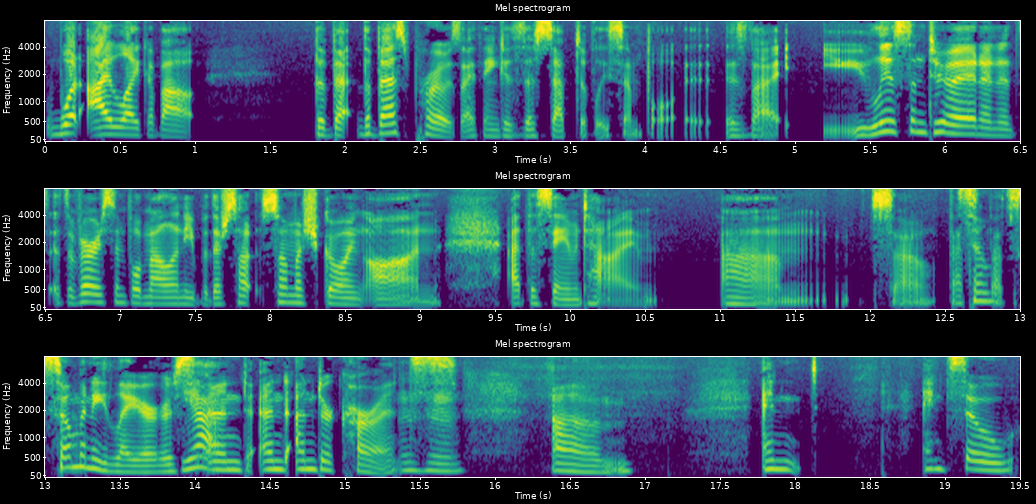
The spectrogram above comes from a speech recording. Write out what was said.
what I like about the be- the best prose I think is deceptively simple. Is that you listen to it and it's it's a very simple melody, but there's so, so much going on at the same time. Um, so that's so that's so of- many layers Yeah. Mm-hmm. and and undercurrents um and and so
